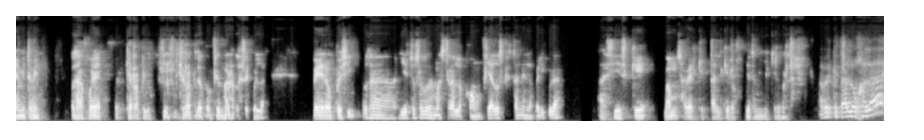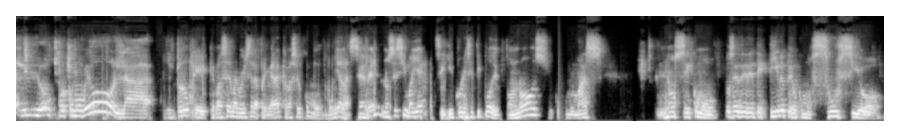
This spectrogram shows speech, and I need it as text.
a mí también. O sea, fue, qué rápido, qué rápido confirmaron la secuela. Pero pues sí, o sea, y esto solo demuestra lo confiados que están en la película. Así es que vamos a ver qué tal quedó. Yo también me quiero verla. A ver qué tal. Ojalá, por como veo la, el tono que, que va a ser Matt en la primera, que va a ser como muy a la Seven, no sé si vaya a seguir con ese tipo de tonos, como más, no sé, como, o sea, de detective, pero como sucio.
